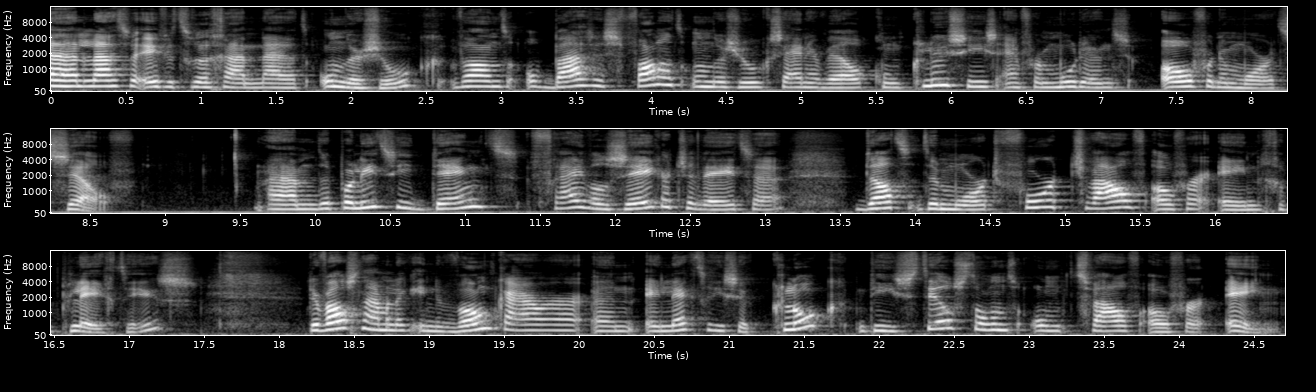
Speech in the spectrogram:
Uh, laten we even teruggaan naar het onderzoek. Want op basis van het onderzoek zijn er wel conclusies en vermoedens over de moord zelf. Um, de politie denkt vrijwel zeker te weten dat de moord voor 12 over 1 gepleegd is. Er was namelijk in de woonkamer een elektrische klok die stilstond om 12 over 1.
